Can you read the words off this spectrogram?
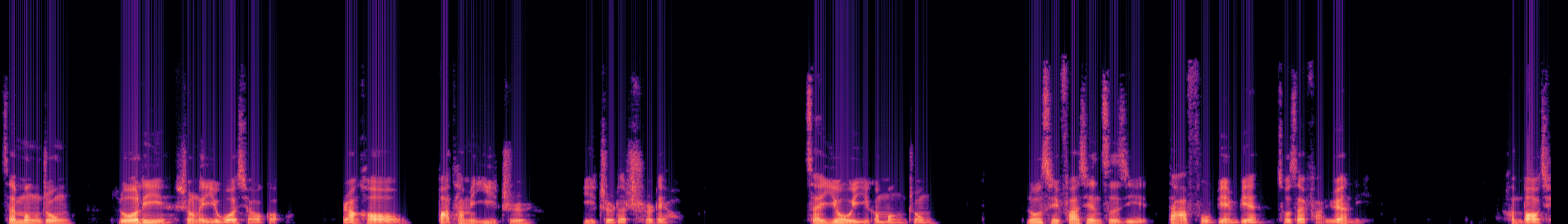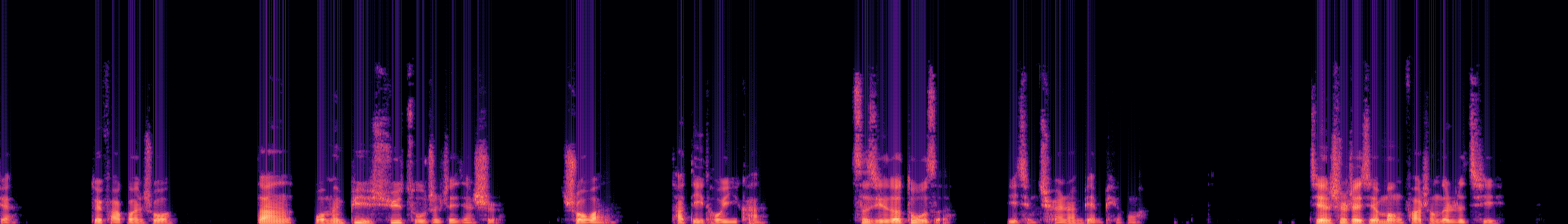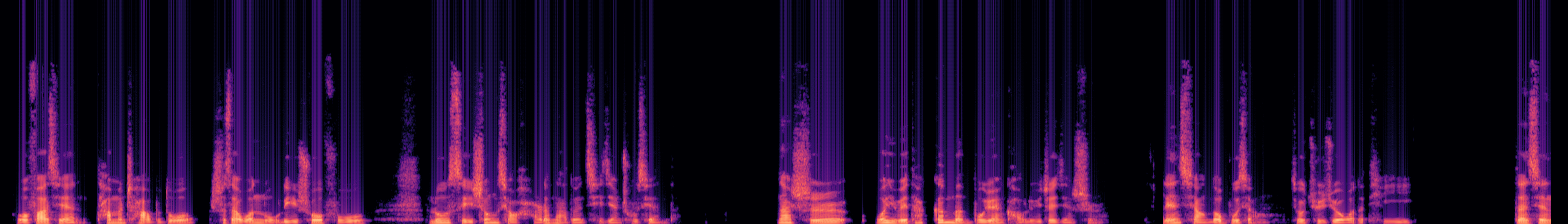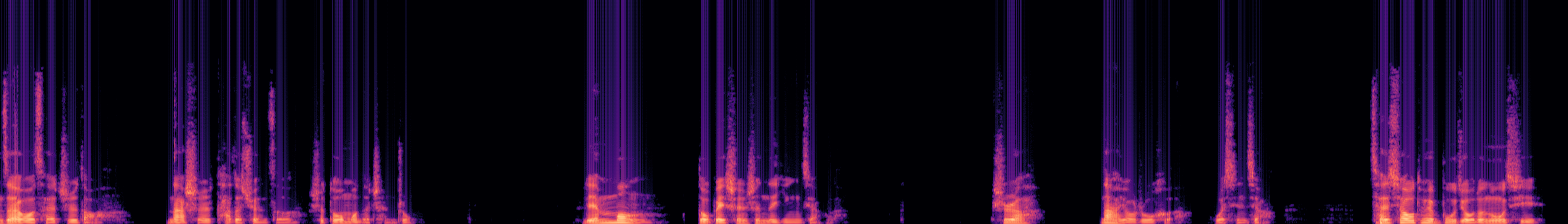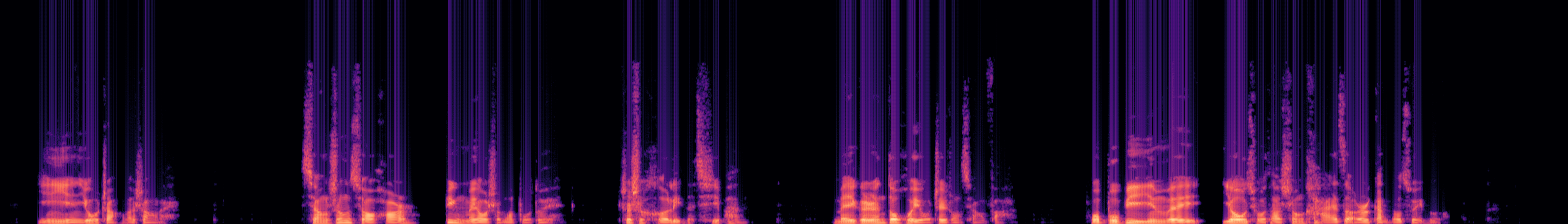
在梦中，萝莉生了一窝小狗，然后把它们一只一只的吃掉。在又一个梦中，Lucy 发现自己大腹便便坐在法院里。很抱歉，对法官说，但我们必须阻止这件事。说完，他低头一看，自己的肚子已经全然变平了。检视这些梦发生的日期，我发现他们差不多是在我努力说服 Lucy 生小孩的那段期间出现的。那时，我以为他根本不愿考虑这件事，连想都不想就拒绝我的提议。但现在我才知道，那时他的选择是多么的沉重，连梦都被深深的影响了。是啊，那又如何？我心想，才消退不久的怒气隐隐又涨了上来。想生小孩并没有什么不对。这是合理的期盼，每个人都会有这种想法。我不必因为要求他生孩子而感到罪恶。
